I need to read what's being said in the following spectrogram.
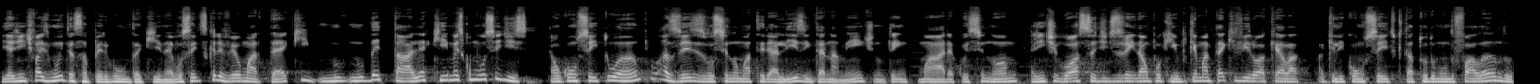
e a gente faz muito essa pergunta aqui, né? Você descreveu o Martech no, no detalhe aqui, mas como você disse, é um conceito amplo, às vezes você não materializa internamente, não tem uma área com esse nome. A gente gosta de desvendar um pouquinho, porque Martech virou aquela, aquele conceito que está todo mundo falando,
